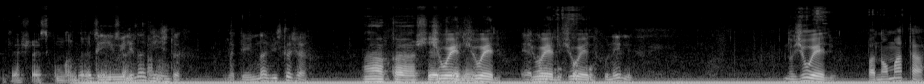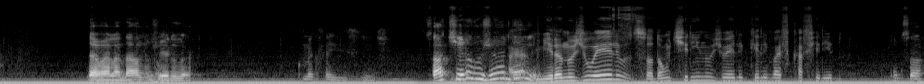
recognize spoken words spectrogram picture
Tem que achar esse comandante. Tenho não sei ele na onde tá, não. vista. Já tenho ele na vista já. Ah, tá, achei Joelho, aqui, né? joelho, É, joelho, joelho. corpo nele? No joelho, pra não matar. Dá, vai lá, dá no joelho lá. Como é que faz isso, gente? Só tira no joelho Aí, dele. mira no joelho, só dá um tirinho no joelho que ele vai ficar ferido. Um só.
